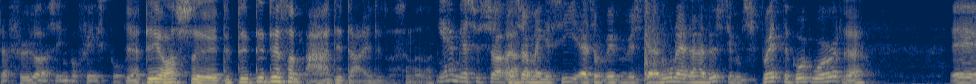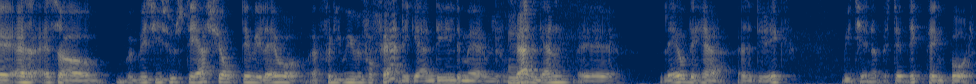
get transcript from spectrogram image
der følger os inde på Facebook. ja, det er også, øh, det, det, det, det er sådan, ah, det er dejligt og sådan noget. Jamen, jeg synes så, Ja. ja. altså man kan sige, altså hvis der er nogen af jer, der har lyst, jamen spread the good word. Ja, Øh, altså, altså, hvis I synes, det er sjovt, det vi laver, fordi vi vil forfærdeligt gerne dele det med jer, vi vil forfærdeligt gerne øh, lave det her. Altså, det er ikke, vi tjener bestemt ikke penge på det.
